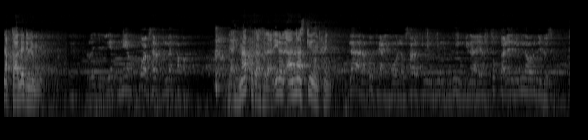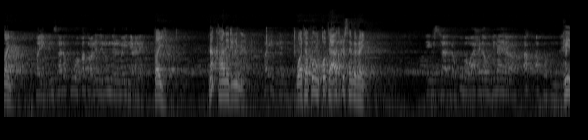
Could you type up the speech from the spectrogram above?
نقطع اليد اليمنى. هي مقطوعة بسلف المال فقط. لا هي ما قطعت الآن. إلى الآن ماسكينهم حين لا أنا قلت يعني هو لو صارت بدون جناية تقطع اليد اليمنى ورد اليسرى. طيب. طيب إن سلك هو قطع اليد اليمنى للمين عليه. طيب. نقطع اليد اليمنى. طيب وتكون قطعت بسببين. اي بس العقوبة واحدة والجناية أقوى هي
